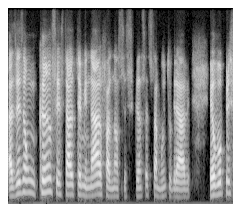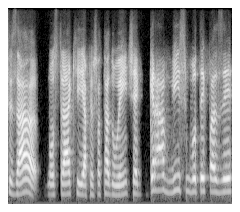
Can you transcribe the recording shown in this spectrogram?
Às vezes é um câncer estado terminal, eu falo, nossa, esse câncer está muito grave. Eu vou precisar mostrar que a pessoa está doente, é gravíssimo, vou ter que fazer.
